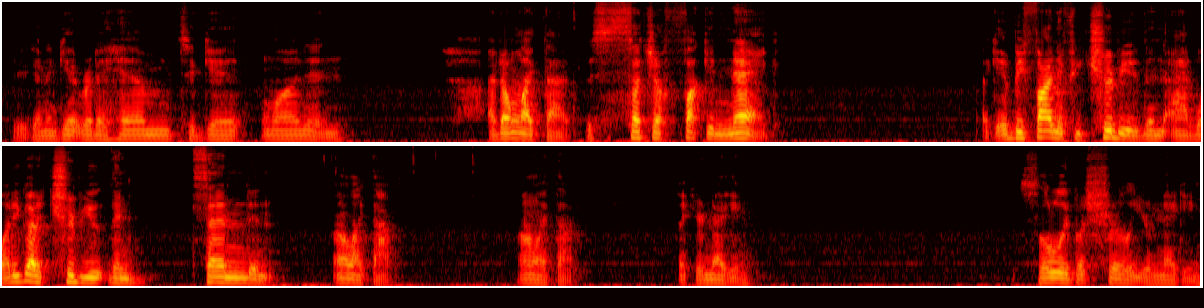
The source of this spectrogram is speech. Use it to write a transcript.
So you're gonna get rid of him to get one and I don't like that. This is such a fucking nag. Like it'd be fine if you tribute then add. Why do you gotta tribute then send and I don't like that. I don't like that. Like you're negging. Slowly but surely you're negging.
